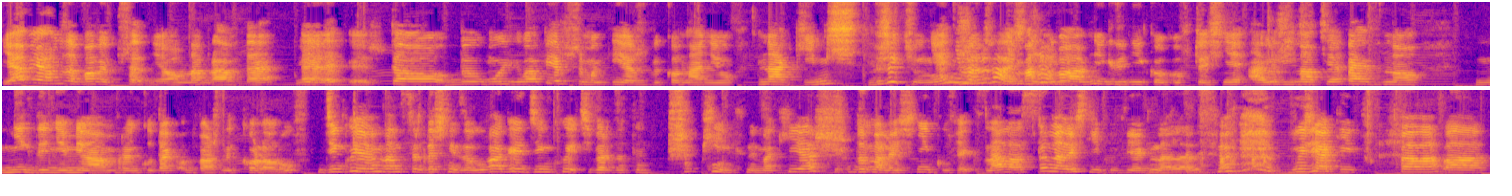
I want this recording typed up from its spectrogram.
Ja miałam zabawę przed nią, naprawdę. E, to był mój chyba pierwszy makijaż w wykonaniu na kimś. W życiu, nie? Nie malowałaś Nie nigdy. malowałam nigdy nikogo wcześniej, a Ale już widzicie? na pewno nigdy nie miałam w ręku tak odważnych kolorów. Dziękujemy Wam serdecznie za uwagę. Dziękuję Ci bardzo za ten przepiękny makijaż. Do naleśników jak znalazł. Do naleśników jak znalazł. Buziaki, pa, pa. pa.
